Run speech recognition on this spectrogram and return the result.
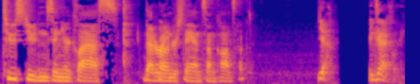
two students in your class better understand some concept. Yeah, exactly.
